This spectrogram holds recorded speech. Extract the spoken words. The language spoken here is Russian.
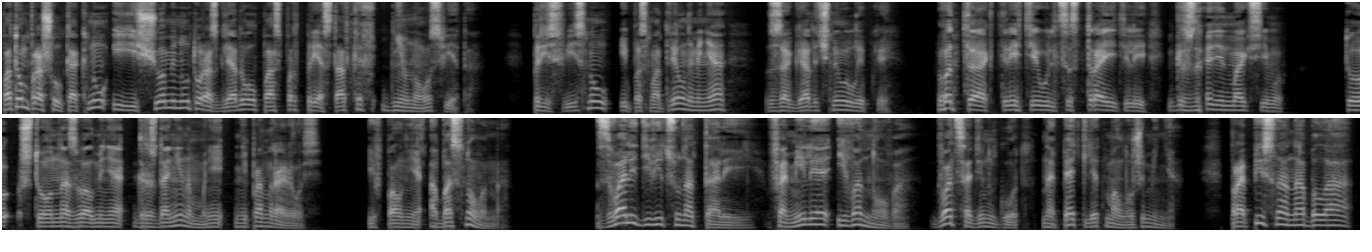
Потом прошел к окну и еще минуту разглядывал паспорт при остатках дневного света. Присвистнул и посмотрел на меня с загадочной улыбкой. «Вот так, третья улица строителей, гражданин Максимов». То, что он назвал меня гражданином, мне не понравилось. И вполне обоснованно. Звали девицу Натальей, фамилия Иванова, 21 год, на 5 лет моложе меня. Прописана она была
